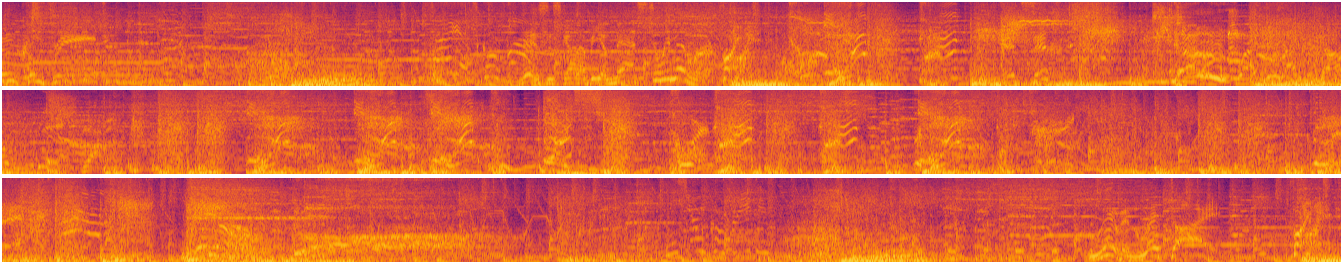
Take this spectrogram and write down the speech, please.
Mission complete! This is gonna be a match to remember! Fight! It! Go! and let die. Fight!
